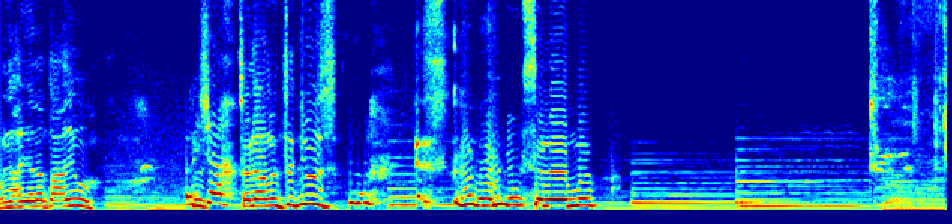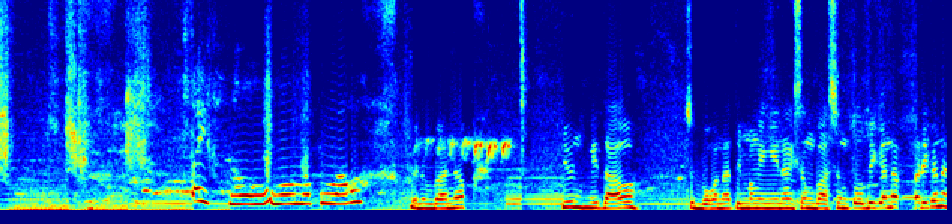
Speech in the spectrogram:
Malaya na tayo. Arisha, Salamat sa Diyos. Salamat. Tay, nauuwaw na po ako. Ganun ba anak? Yun, may tao. Subukan natin mangingi ng isang basong tubig anak. Halika na.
